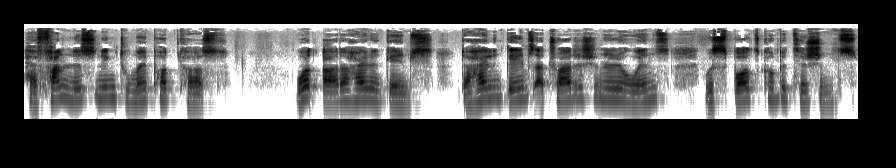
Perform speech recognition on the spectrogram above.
Have fun listening to my podcast. What are the Highland Games? The Highland Games are traditional events with sports competitions.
